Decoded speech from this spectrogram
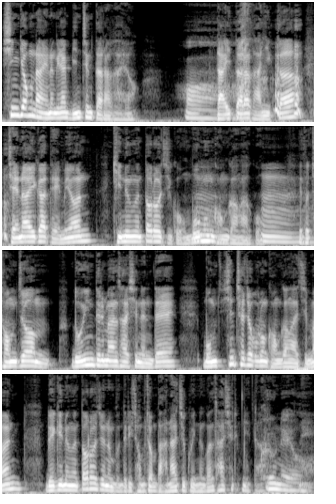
신경 나이는 그냥 민증 따라가요. 어. 나이 따라 가니까 제 나이가 되면 기능은 떨어지고 몸은 음. 건강하고 음. 그래서 점점 노인들만 사시는데 몸 신체적으로는 건강하지만 뇌 기능은 떨어지는 분들이 점점 많아지고 있는 건 사실입니다. 그러네요. 네.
